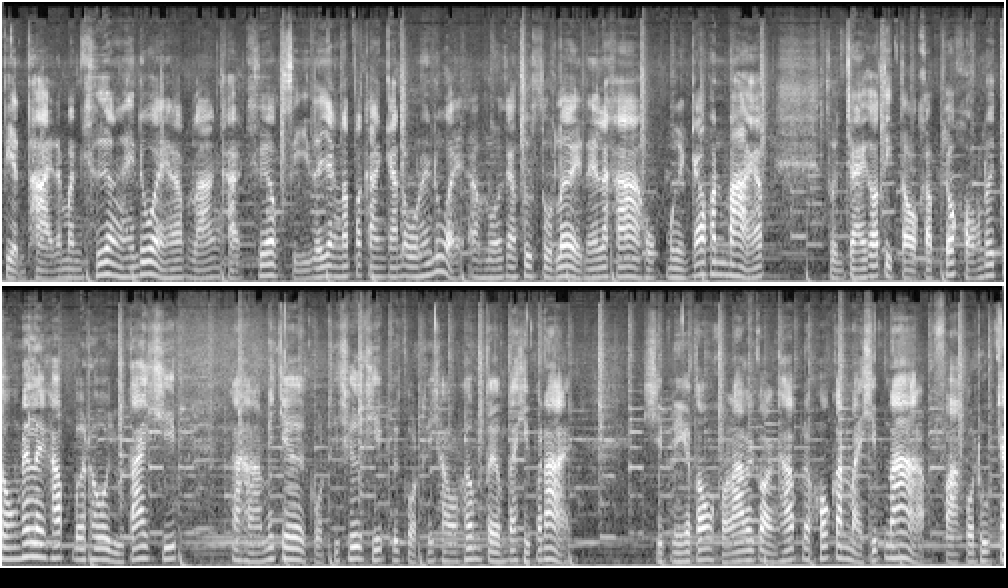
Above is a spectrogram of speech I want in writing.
เปลี่ยนถ่ายน้ำมันเครื่องให้ด้วยครับ ล้างขัดเคลือบสีและยังรับประกันการโอนให้ด้วยอำนวยการสุดๆเลยในราคา 69,000 บาทครับ สนใจก็ติดต่อกับเจ้าของโดยตรงได้เลยครับ เบอร์โทรอยู่ใต้คลิปถ้าหาไม่เจอกดที่ชื่อคลิป หรือกดที่คำเพิ่มเติมใต้คลิปก็ได้ คลิปนี้ก็ต้องขอลาไปก่อนครับ แล้วพบกันใหม่คลิปหน้า ฝากกดถูกใจ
